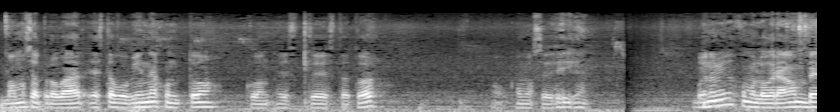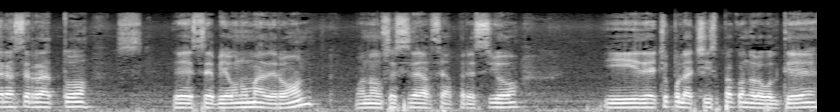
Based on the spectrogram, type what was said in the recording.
vamos a probar esta bobina junto con este estator o como se diga. Bueno amigos como lograron ver hace rato eh, se ve un humaderón. Bueno no sé si se, apreció. Y de hecho por la chispa cuando lo volteé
